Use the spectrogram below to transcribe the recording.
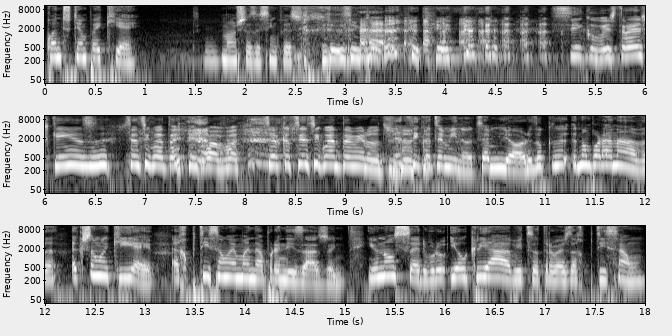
quanto tempo é que é? Sim. Vamos fazer 5 vezes. 5 vezes 3, 15, 150 cerca de 150 minutos. 150 minutos é melhor do que não parar nada. A questão aqui é, a repetição é mãe da aprendizagem. E o nosso cérebro, ele cria hábitos através da repetição.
